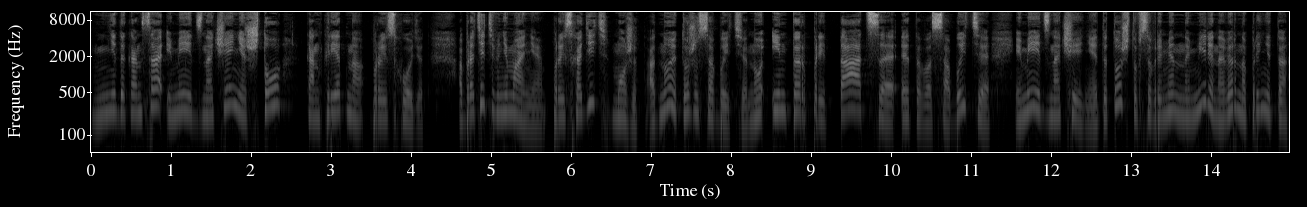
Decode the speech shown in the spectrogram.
не до конца имеет значение, что конкретно происходит. Обратите внимание, происходить может одно и то же событие, но интерпретация этого события имеет значение. Это то, что в современном мире, наверное, принято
